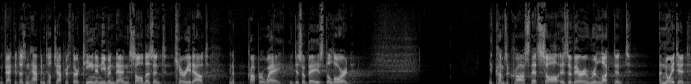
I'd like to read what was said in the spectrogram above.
In fact, it doesn't happen until chapter 13, and even then, Saul doesn't carry it out in a proper way. He disobeys the Lord. It comes across that Saul is a very reluctant, anointed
